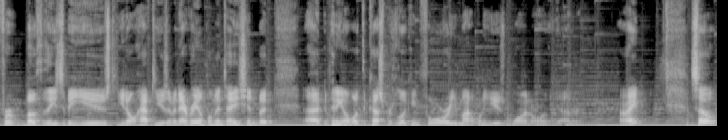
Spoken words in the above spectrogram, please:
for both of these to be used. You don't have to use them in every implementation, but uh, depending on what the customer's looking for, you might want to use one or the other. All right. So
